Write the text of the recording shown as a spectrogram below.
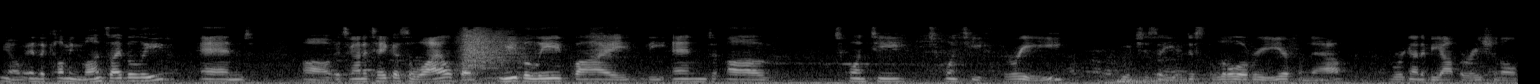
you know, in the coming months, I believe, and uh, it's going to take us a while, but we believe by the end of 2023, which is a, just a little over a year from now, we're going to be operational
